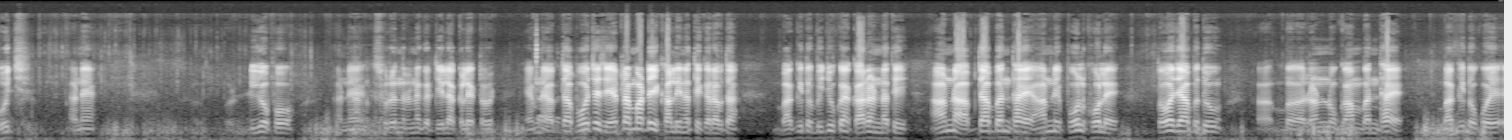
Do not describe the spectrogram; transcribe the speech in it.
ભુજ અને ડીઓફઓ અને સુરેન્દ્રનગર જિલ્લા કલેક્ટર એમને હપ્તા પહોંચે છે. એટલા માટે ખાલી નથી કરાવતા. બાકી તો બીજું કાંઈ કારણ નથી. આમના હપ્તા બંધ થાય, આમની પોલ ખોલે, તો જ આ બધું રણનું કામ બંધ થાય. બાકી તો કોઈ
